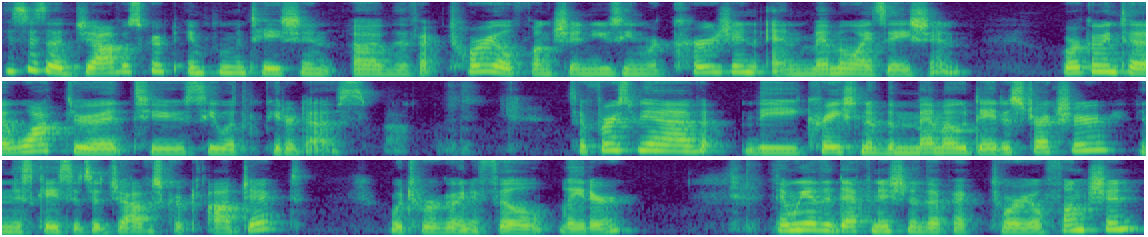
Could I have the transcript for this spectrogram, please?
This is a JavaScript implementation of the factorial function using recursion and memoization. We're going to walk through it to see what the computer does. So first we have the creation of the memo data structure. In this case, it's a JavaScript object, which we're going to fill later. Then we have the definition of the factorial function.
